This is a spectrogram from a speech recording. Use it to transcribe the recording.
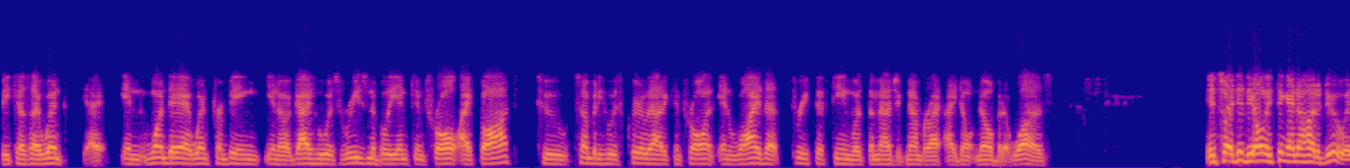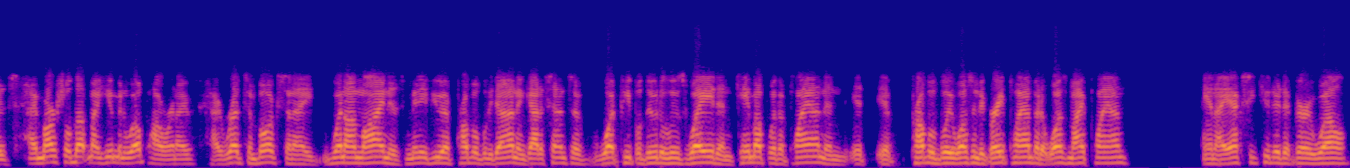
Because i went in one day i went from being you know a guy who was reasonably in control i thought to somebody who was clearly out of control. And, and why that 315 was the magic number, I, I don't know, but it was. And so I did the only thing I know how to do is I marshaled up my human willpower and I, I read some books and I went online, as many of you have probably done, and got a sense of what people do to lose weight and came up with a plan. And it, it probably wasn't a great plan, but it was my plan. And I executed it very well.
